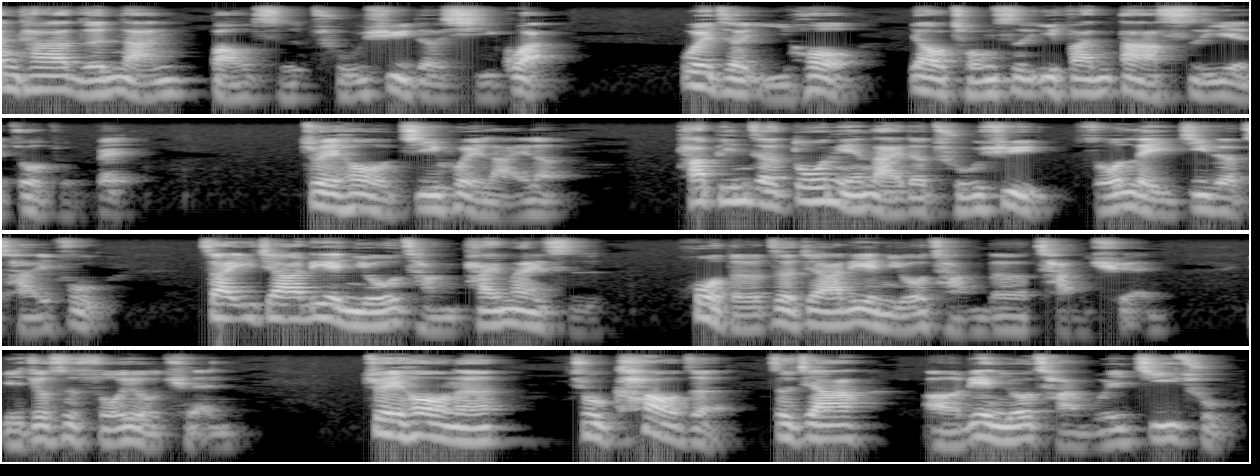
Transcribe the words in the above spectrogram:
但他仍然保持储蓄的习惯，为着以后要从事一番大事业做准备。最后机会来了，他凭着多年来的储蓄所累积的财富，在一家炼油厂拍卖时，获得这家炼油厂的产权，也就是所有权。最后呢，就靠着这家呃炼油厂为基础，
